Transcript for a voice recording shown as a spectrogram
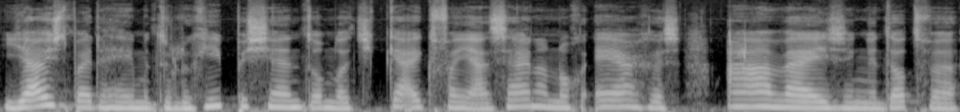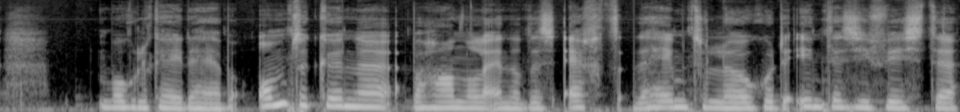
juist bij de hematologiepatiënten, omdat je kijkt van ja, zijn er nog ergens aanwijzingen dat we mogelijkheden hebben om te kunnen behandelen. En dat is echt de hematologen, de intensivisten,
